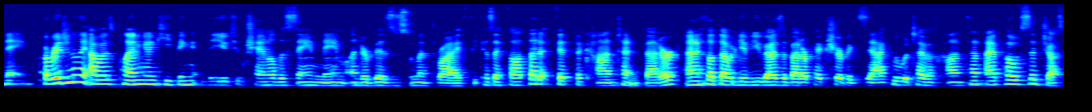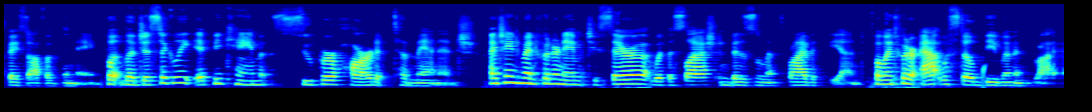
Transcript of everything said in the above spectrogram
name. Originally, I was planning on keeping the YouTube channel the same name under Businesswoman Thrive because I thought that it fit the content better and I thought that would give you guys a better picture of exactly what type of content I posted just based off of the name. But logistically, it became super hard to manage. I changed my Twitter name to Sarah with a slash and Businesswoman Thrive at the end, but my Twitter at was still Be Women Thrive.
